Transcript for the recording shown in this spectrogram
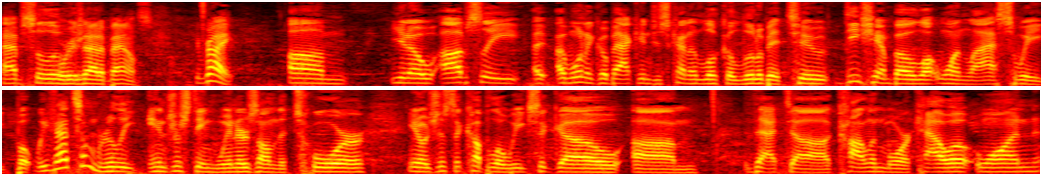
Absolutely. Or he's out of bounds. Right. Um, you know, obviously, I, I want to go back and just kind of look a little bit too. DeChambeau won last week, but we've had some really interesting winners on the tour. You know, just a couple of weeks ago, um, that uh, Collin Morikawa won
